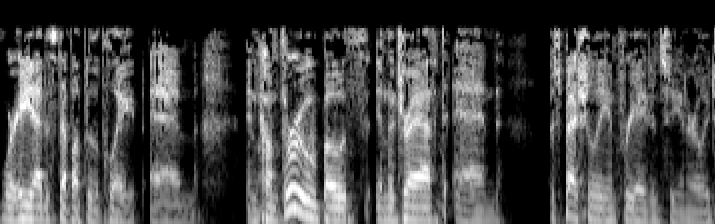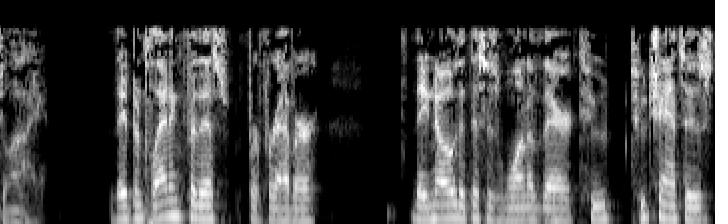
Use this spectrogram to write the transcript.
where he had to step up to the plate and and come through both in the draft and especially in free agency in early July. They've been planning for this for forever. They know that this is one of their two two chances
